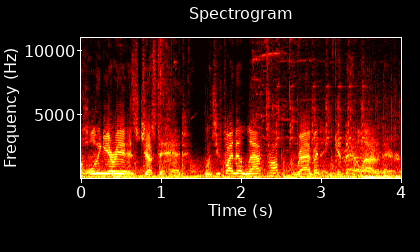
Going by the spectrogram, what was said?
The holding area is just ahead. Once you find that laptop, grab it and get the hell out of there.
